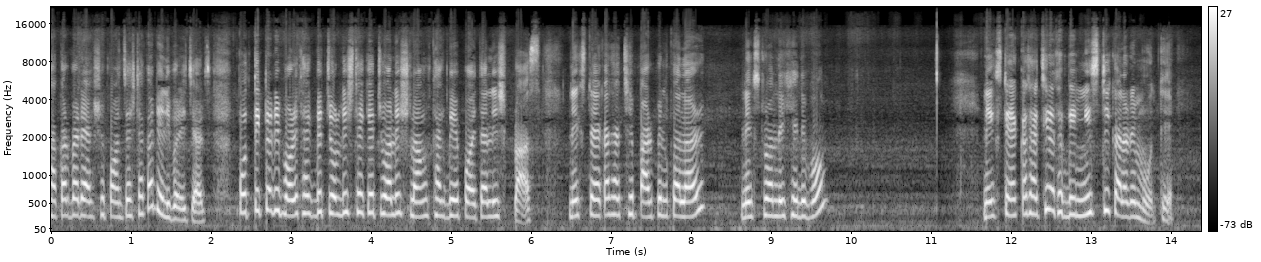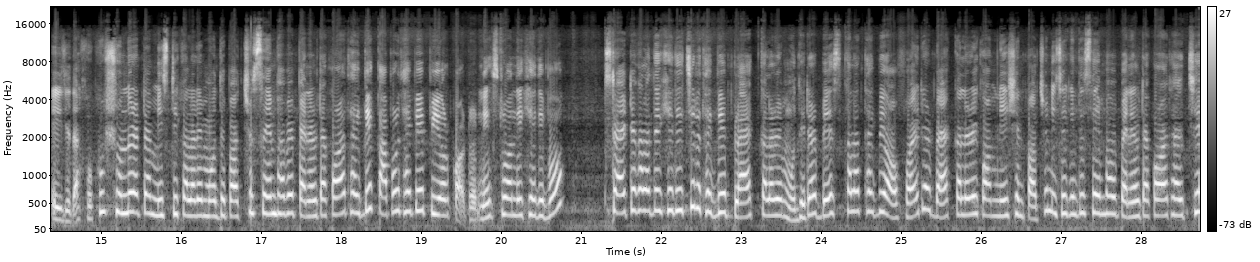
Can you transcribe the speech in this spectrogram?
ঢাকার বাইরে একশো পঞ্চাশ টাকা ডেলিভারি চার্জ প্রত্যেকটারই বড় থাকবে চল্লিশ থেকে চুয়াল্লিশ লং থাকবে পঁয়তাল্লিশ প্লাস নেক্সট একা থাকছে পার্পেল কালার নেক্সট ওয়ান দেখিয়ে দেবো। নেক্সট একটা থাকছে, এটা থাকবে মিষ্টি কালারের মধ্যে। এই যে দেখো, খুব সুন্দর একটা মিষ্টি কালারের মধ্যে পাচ্ছ। সেম ভাবে প্যানেলটা করা থাকবে, কাপড় থাকবে পিওর কটন নেক্সট ওয়ান দেখিয়ে দেবো। স্টাইলটা কালার দেখিয়ে দিচ্ছি, এটা থাকবে ব্ল্যাক কালারের মধ্যে। এটার বেস্ট কালার থাকবে অফ হোয়াইট আর ব্ল্যাক কালারের কম্বিনেশন পাচ্ছ। নিচে কিন্তু সেম ভাবে প্যানেলটা করা থাকছে।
